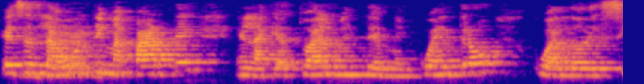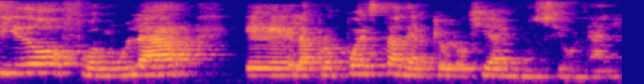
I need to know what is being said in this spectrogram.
Esa es la última parte en la que actualmente me encuentro cuando decido formular eh, la propuesta de arqueología emocional.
